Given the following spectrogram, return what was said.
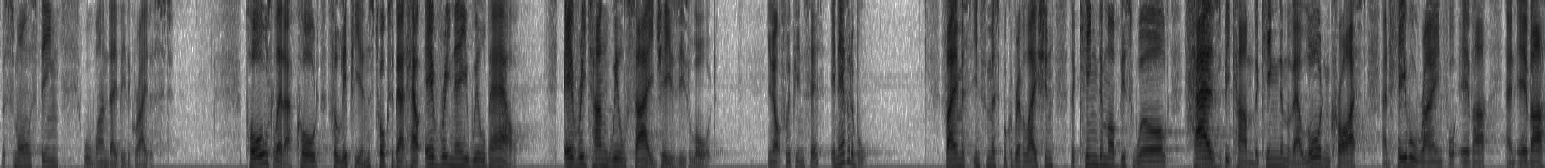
The smallest thing will one day be the greatest. Paul's letter, called Philippians, talks about how every knee will bow, every tongue will say Jesus is Lord. You know what Philippians says? Inevitable. Famous, infamous book of Revelation the kingdom of this world has become the kingdom of our Lord and Christ, and he will reign forever and ever.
